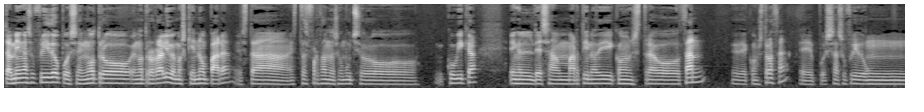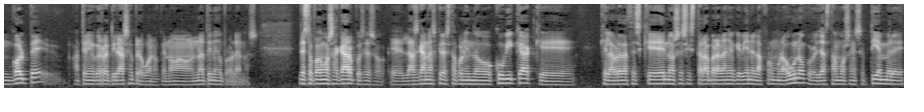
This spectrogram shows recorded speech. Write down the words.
también ha sufrido pues en otro en otro rally vemos que no para está está esforzándose mucho Cúbica en el de San Martino di Constraozán eh, de Constroza eh, pues ha sufrido un golpe ha tenido que retirarse pero bueno que no, no ha tenido problemas. De esto podemos sacar pues eso eh, las ganas que le está poniendo Cúbica que que la verdad es que no sé si estará para el año que viene la Fórmula 1 porque ya estamos en septiembre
